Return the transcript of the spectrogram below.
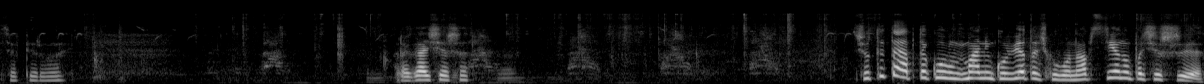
Все впервые. Рога чешет. Что ты-то об такую маленькую веточку вон об стену почеши?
